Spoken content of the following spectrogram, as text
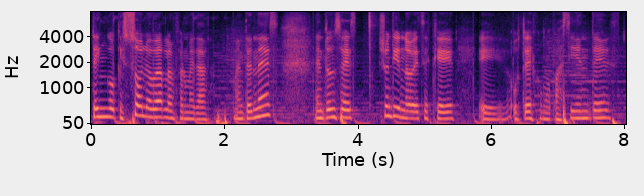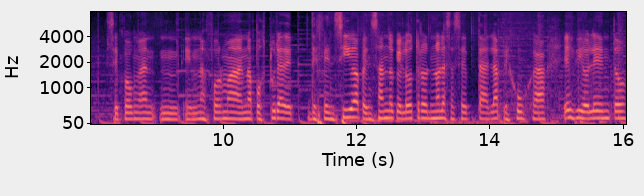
tengo que solo ver la enfermedad, ¿me entendés? Entonces yo entiendo a veces que eh, ustedes como pacientes se pongan en una forma, en una postura de, defensiva pensando que el otro no las acepta, la prejuzga, es violento,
